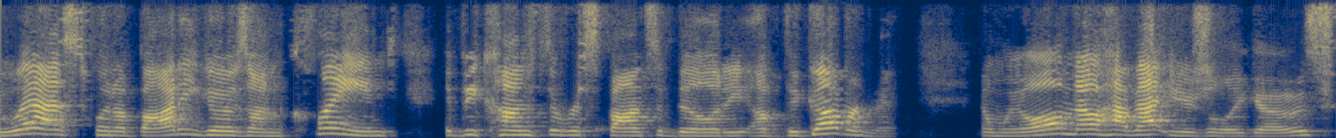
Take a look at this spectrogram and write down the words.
US, when a body goes unclaimed, it becomes the responsibility of the government. And we all know how that usually goes.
